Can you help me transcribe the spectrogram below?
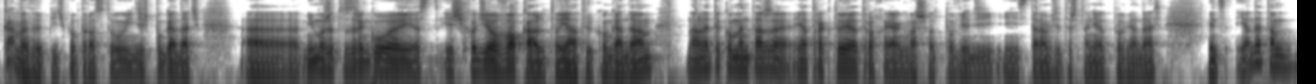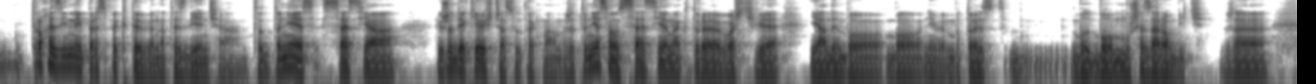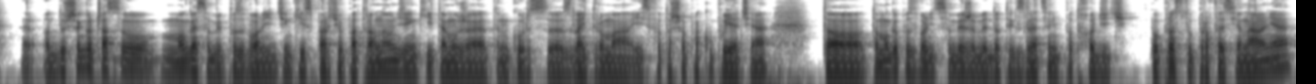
kawę wypić po prostu i gdzieś pogadać. E, mimo, że to z reguły jest, jeśli chodzi o wokal, to ja tylko gadam, no ale te komentarze ja traktuję trochę jak wasze odpowiedzi i staram się też na nie odpowiadać. Więc jadę tam trochę z innej perspektywy na te zdjęcia. To, to nie jest sesja. Już od jakiegoś czasu tak mam, że to nie są sesje, na które właściwie jadę, bo, bo nie wiem, bo to jest, bo, bo muszę zarobić. Że od dłuższego czasu mogę sobie pozwolić, dzięki wsparciu patronom, dzięki temu, że ten kurs z Lightrooma i z Photoshopa kupujecie, to, to mogę pozwolić sobie, żeby do tych zleceń podchodzić po prostu profesjonalnie,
